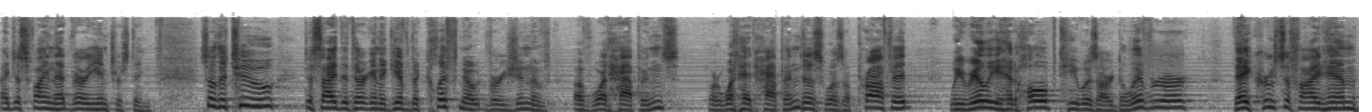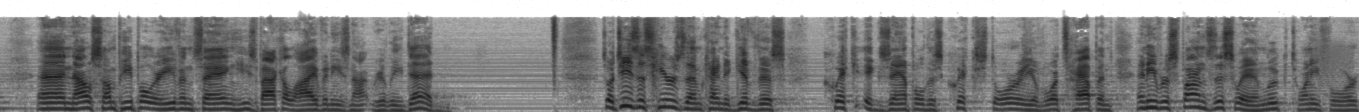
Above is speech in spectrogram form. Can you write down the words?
I just find that very interesting. So the two decide that they're going to give the Cliff Note version of, of what happens or what had happened. This was a prophet. We really had hoped he was our deliverer. They crucified him, and now some people are even saying he's back alive and he's not really dead. So Jesus hears them kind of give this quick example, this quick story of what's happened, and he responds this way in Luke 24,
